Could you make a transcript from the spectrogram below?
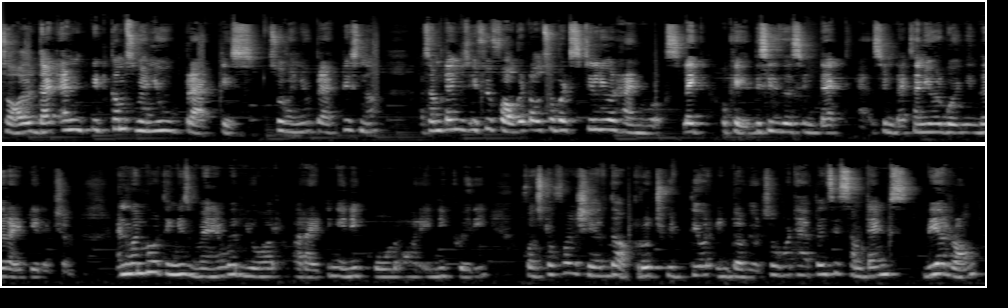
solve that and it comes when you practice. So when you practice now sometimes if you forget also but still your hand works. Like okay this is the syntax syntax and you are going in the right direction. And one more thing is whenever you are writing any code or any query first of all share the approach with your interviewer. So what happens is sometimes we are wrong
